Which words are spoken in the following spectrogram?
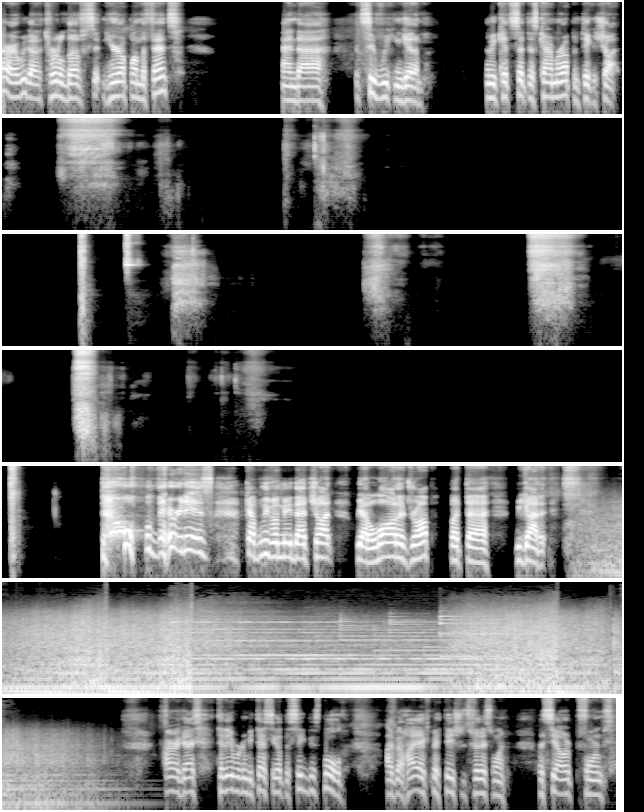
All right, we got a turtle dove sitting here up on the fence. And uh, let's see if we can get him. Let me set this camera up and take a shot. Oh, there it is. Can't believe I made that shot. We had a lot of drop, but uh, we got it. All right, guys. Today we're going to be testing out the Cygnus Bold. I've got high expectations for this one. Let's see how it performs.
